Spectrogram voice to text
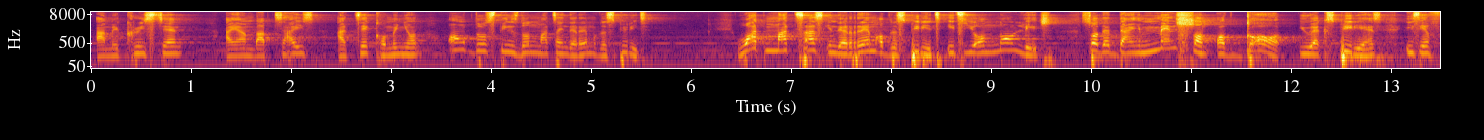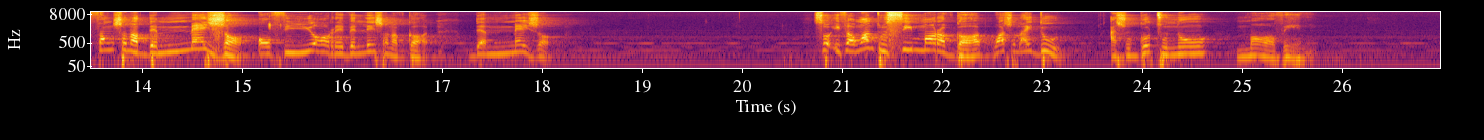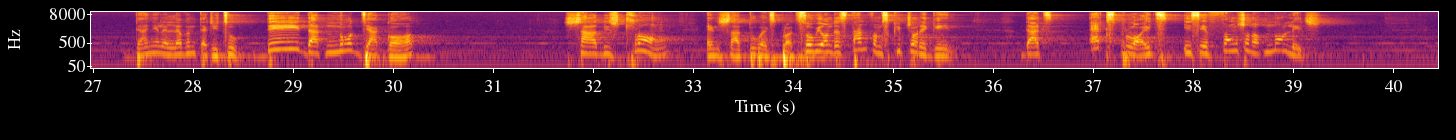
I'm a Christian, I am baptized, I take communion. All those things don't matter in the realm of the spirit. What matters in the realm of the spirit is your knowledge. So the dimension of God you experience is a function of the measure of your revelation of God. The measure. So if I want to see more of God, what should I do? I should go to know more of him. Daniel 11 32. They that know their God shall be strong and shall do exploits. So we understand from scripture again that exploits is a function of knowledge.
